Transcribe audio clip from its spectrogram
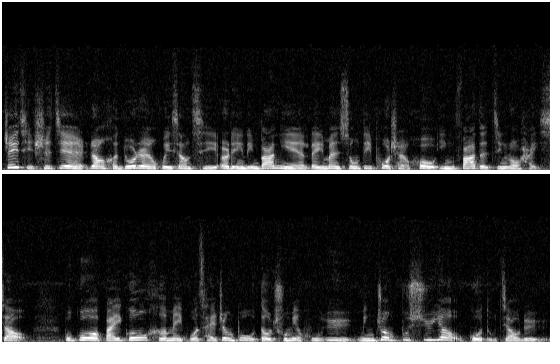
这一起事件让很多人回想起二零零八年雷曼兄弟破产后引发的金融海啸。不过，白宫和美国财政部都出面呼吁民众不需要过度焦虑。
